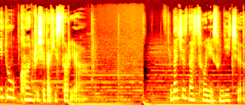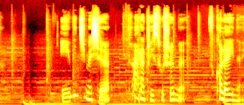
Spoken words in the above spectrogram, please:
I tu kończy się ta historia. Dajcie znać, co o niej sądzicie. I widzimy się, a raczej słyszymy w kolejnej.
